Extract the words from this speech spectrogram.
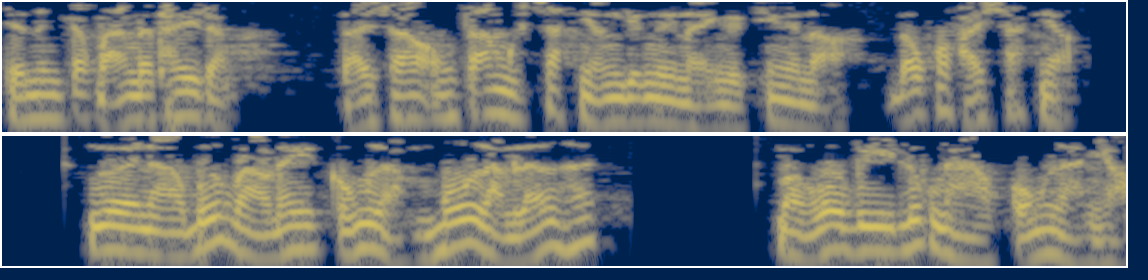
Cho nên các bạn đã thấy rằng tại sao ông Tám xác nhận cho người này người kia người nọ, đâu có phải xác nhận. Người nào bước vào đây cũng là muốn làm lớn hết, mà vô vi lúc nào cũng là nhỏ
